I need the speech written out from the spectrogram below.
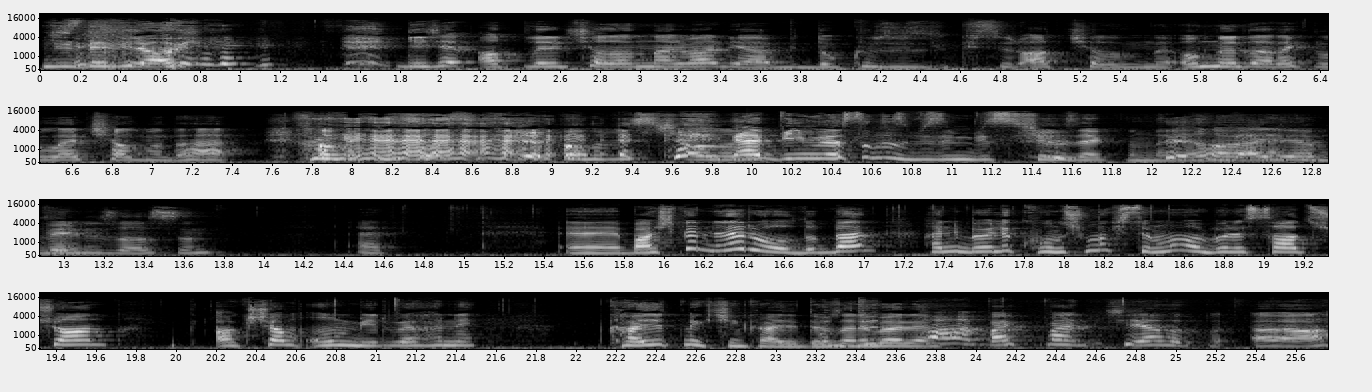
Yüzde bir oy. Geçen atları çalanlar var ya bir 900 küsür at çalındı. Onları da Araklılar çalmadı ha. Onu biz çalmadık. Yani bilmiyorsanız bizim bir suçumuz yok yok. haberiniz olsun. Ee, başka neler oldu? Ben hani böyle konuşmak istiyorum ama böyle saat şu an akşam 11 ve hani kaydetmek için kaydediyoruz. Hani Dün- böyle Ha bak ben şey anlatma. Aa,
